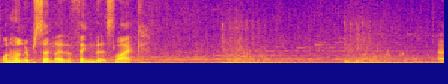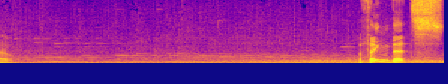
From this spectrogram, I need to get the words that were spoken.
One hundred percent though, the thing that's like The thing that's...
